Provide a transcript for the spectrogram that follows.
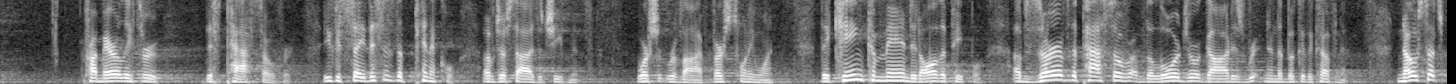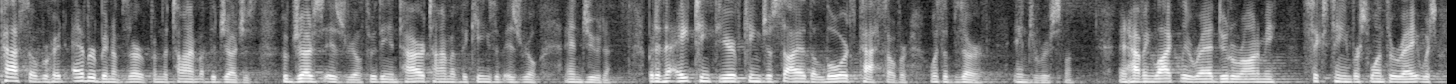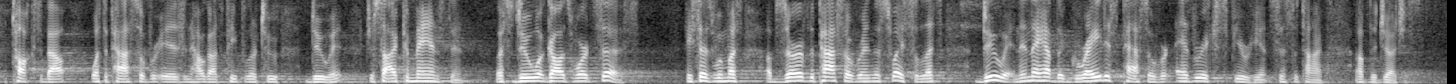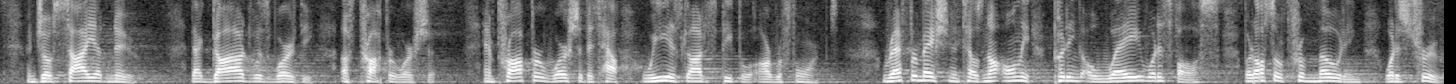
primarily through this Passover. You could say this is the pinnacle of Josiah's achievements. Worship revived. Verse 21. The king commanded all the people, Observe the Passover of the Lord your God is written in the book of the covenant. No such Passover had ever been observed from the time of the judges who judged Israel through the entire time of the kings of Israel and Judah. But in the 18th year of King Josiah, the Lord's Passover was observed in Jerusalem. And having likely read Deuteronomy 16, verse 1 through 8, which talks about what the Passover is and how God's people are to do it, Josiah commands them let's do what God's word says. He says we must observe the Passover in this way, so let's do it. And then they have the greatest Passover ever experienced since the time of the judges. And Josiah knew that God was worthy of proper worship. And proper worship is how we as God's people are reformed. Reformation entails not only putting away what is false, but also promoting what is true.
